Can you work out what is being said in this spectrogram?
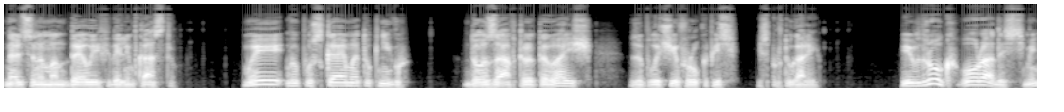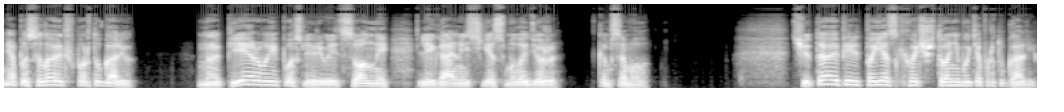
Нельсоном Манделой и Фиделем Кастро. Мы выпускаем эту книгу. До завтра, товарищ, заполучив рукопись из Португалии. И вдруг, о радость, меня посылают в Португалию на первый послереволюционный легальный съезд молодежи комсомола. Читаю перед поездкой хоть что-нибудь о Португалии.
